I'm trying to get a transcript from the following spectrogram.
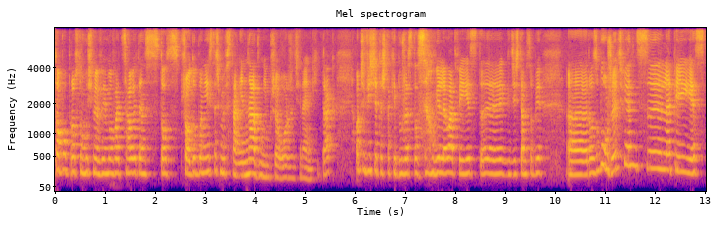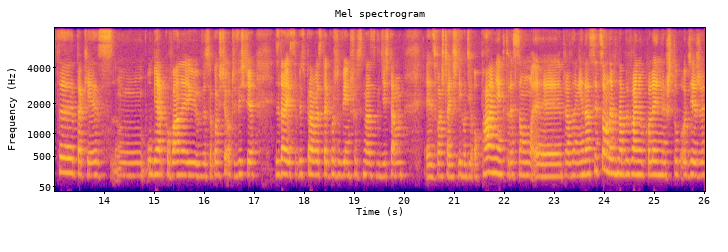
to po prostu musimy wyjmować cały ten stos z przodu, bo nie jesteśmy w stanie nad nim przełożyć ręki, tak? Oczywiście też takie duże stosy o wiele łatwiej jest e, gdzieś tam sobie e, rozburzyć, więc e, lepiej jest takie mm, umiarkowanej wysokości. Oczywiście zdaję sobie sprawę z tego, że większość z nas gdzieś tam, zwłaszcza jeśli chodzi o panie, które są prawda, nienasycone w nabywaniu kolejnych sztuk odzieży,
